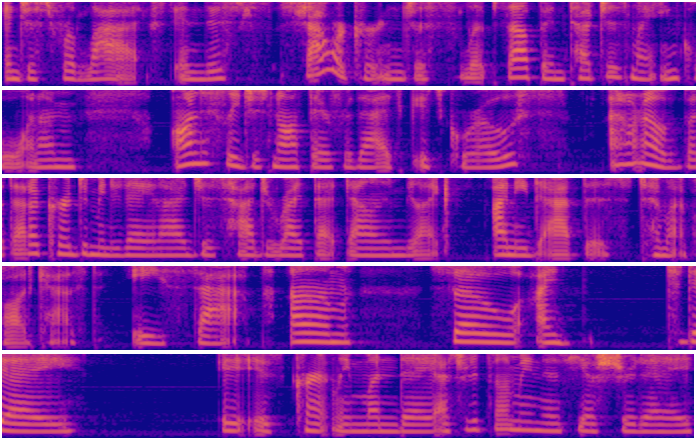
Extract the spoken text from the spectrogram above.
and just relaxed and this shower curtain just slips up and touches my ankle and I'm honestly just not there for that. It's it's gross I don't know, but that occurred to me today, and I just had to write that down and be like, I need to add this to my podcast ASAP. Um, so I today it is currently Monday. I started filming this yesterday.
